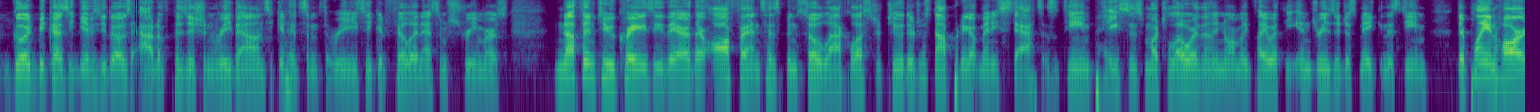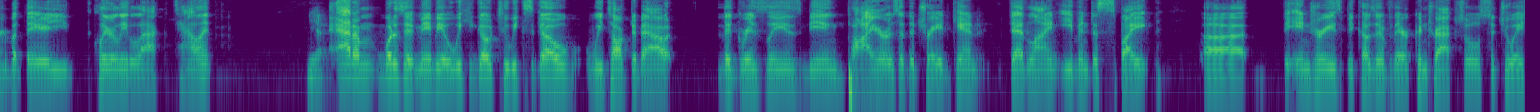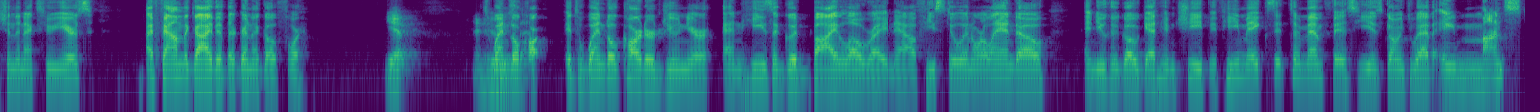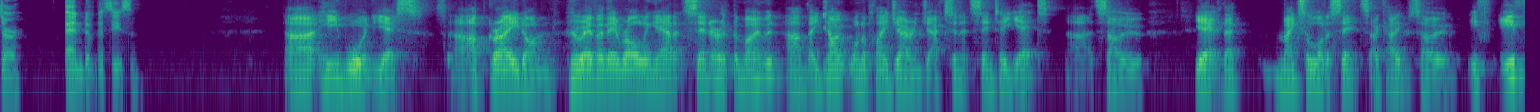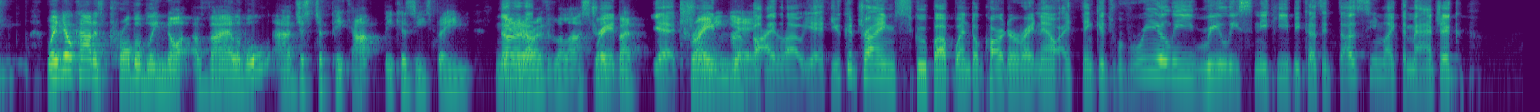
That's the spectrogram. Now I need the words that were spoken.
good because he gives you those out of position rebounds. He could hit some threes. He could fill in as some streamers nothing too crazy there. Their offense has been so lackluster too. They're just not putting up many stats as a team. Pace is much lower than they normally play with. The injuries are just making this team. They're playing hard, but they clearly lack talent. Yeah. Adam, what is it? Maybe a week ago, two weeks ago, we talked about the Grizzlies being buyers at the trade can deadline, even despite uh, the injuries because of their contractual situation the next few years. I found the guy that they're going to go for. Yep. And it's Wendell. Car- it's Wendell Carter Jr. and he's a good buy low right now. If he's still in Orlando and you could go get him cheap, if he makes it to Memphis, he is going to have a monster end of the season. Uh, he would, yes. Uh, upgrade on whoever they're rolling out at center at the moment. Um, they don't want to play Jaren Jackson at center yet. Uh, so, yeah, that makes a lot of sense. Okay, so if if Wendell Carter's probably not available uh, just to pick up because he's been no, no, no. over the last trade, week. But yeah, trading, trade yeah, buy low. Yeah, if you could try and scoop up Wendell Carter right now, I think it's really, really sneaky because it does seem like the Magic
